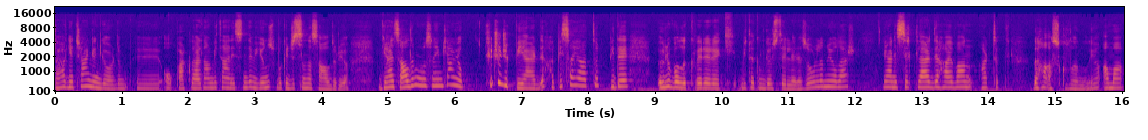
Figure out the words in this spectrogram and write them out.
Daha geçen gün gördüm e, o parklardan bir tanesinde bir yunus bakıcısına saldırıyor. Yani saldırmamasına imkan yok. Küçücük bir yerde hapis hayatı bir de ölü balık vererek bir takım gösterilere zorlanıyorlar. Yani sirklerde hayvan artık daha az kullanılıyor ama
